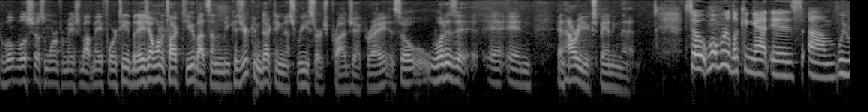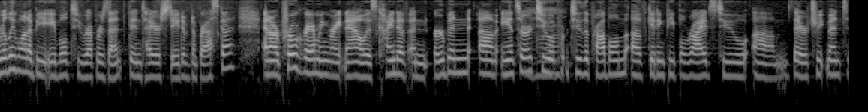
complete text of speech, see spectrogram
We'll, we'll show some more information about May 14th. But AJ, I want to talk to you about something because you're conducting this research project, right? So what is it, and and how are you expanding that? So what we're looking at is um, we really want to be able to represent the entire state of Nebraska, and our programming right now is kind of an urban um, answer to a, to the problem of getting people rides to um, their treatment.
